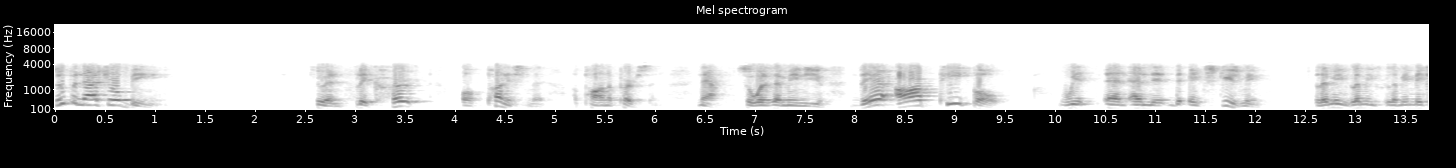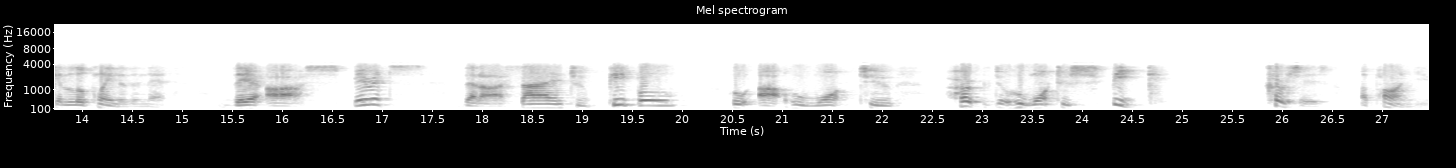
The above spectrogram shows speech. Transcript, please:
supernatural being to inflict hurt or punishment upon a person. Now, so what does that mean to you? There are people with and and the, the, excuse me, let me let me let me make it a little plainer than that. There are spirits that are assigned to people who are who want to hurt who want to speak curses upon you.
